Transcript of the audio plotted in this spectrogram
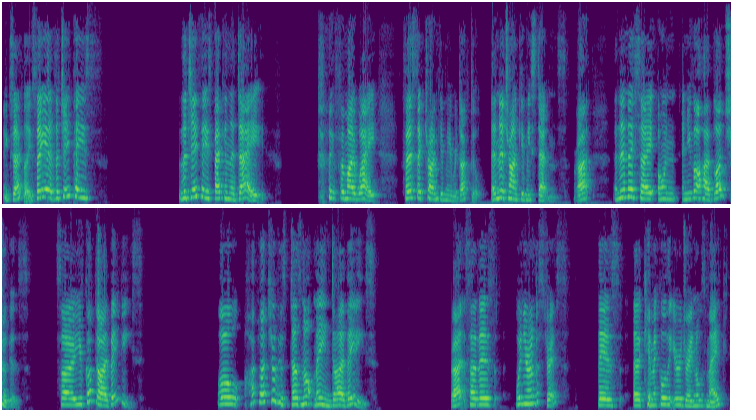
Exactly. So yeah, the GPs, the GPs back in the day, for my weight, first they try and give me Reductil, then they try and give me statins, right? And then they say, oh, and, and you got high blood sugars, so you've got diabetes. Well, high blood sugars does not mean diabetes, right? So there's when you're under stress, there's a chemical that your adrenals make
